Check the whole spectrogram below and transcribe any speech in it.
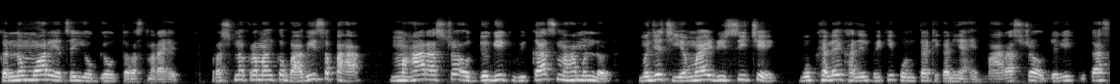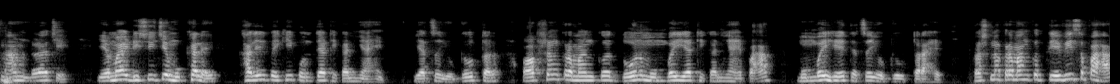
कन्नमवार याचे योग्य उत्तर असणार आहे. प्रश्न क्रमांक बावीस पहा. महाराष्ट्र औद्योगिक विकास महामंडळ म्हणजेच एम आय डी सी चे मुख्यालय खालीलपैकी कोणत्या ठिकाणी आहे? महाराष्ट्र औद्योगिक विकास महामंडळाचे एम आय डी सी चे मुख्यालय खालीलपैकी कोणत्या ठिकाणी आहे? याचं योग्य उत्तर? ऑप्शन क्रमांक दोन मुंबई या ठिकाणी आहे पहा. मुंबई हे त्याचं योग्य उत्तर आहे. प्रश्न क्रमांक तेवीस पहा.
